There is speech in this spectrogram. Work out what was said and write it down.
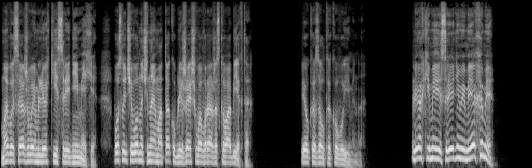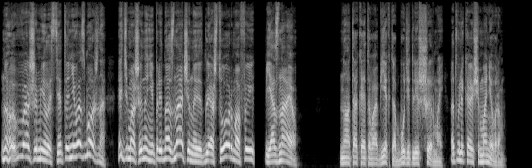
«Мы высаживаем легкие и средние мехи, после чего начинаем атаку ближайшего вражеского объекта». Я указал, какого именно. «Легкими и средними мехами? Но, ваша милость, это невозможно. Эти машины не предназначены для штурмов и...» «Я знаю. Но атака этого объекта будет лишь ширмой, отвлекающим маневром.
